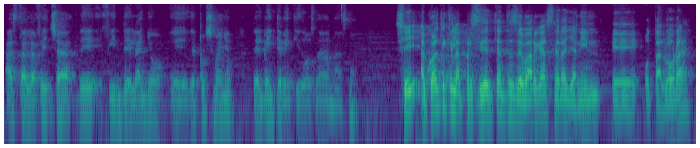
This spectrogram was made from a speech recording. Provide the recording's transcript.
hasta la fecha de fin del año, eh, del próximo año del 2022 nada más, ¿no? Sí, acuérdate que la presidenta antes de Vargas era Yanín eh, Otalora,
